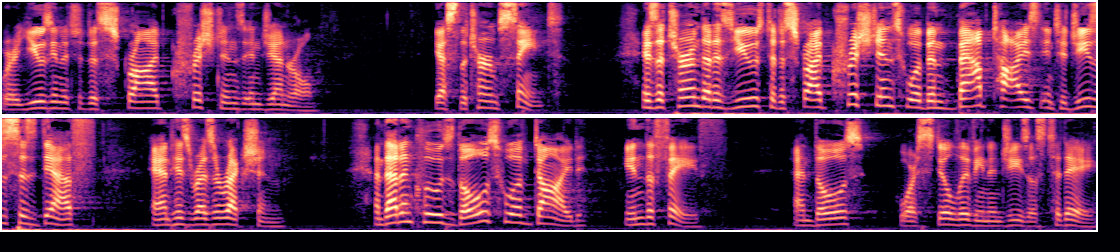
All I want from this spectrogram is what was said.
we're using it to describe Christians in general. Yes, the term saint is a term that is used to describe Christians who have been baptized into Jesus' death and his resurrection. And that includes those who have died in the faith and those who are still living in Jesus today.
